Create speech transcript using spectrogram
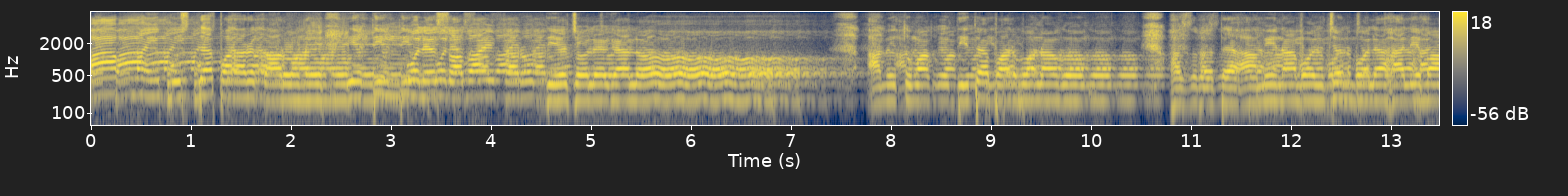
বাপ নাই, বুঝতে পারার কারণে এতিম বলে সবাই ফেরত দিয়ে চলে গেল। আমি তোমাকে দিতে পারব না গো। হজরতে আমিনা বলছেন, বলে, হালিমা,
